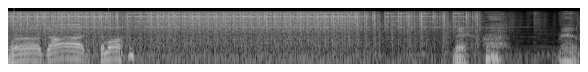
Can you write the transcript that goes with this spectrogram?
Oh god, come on. There. Man.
